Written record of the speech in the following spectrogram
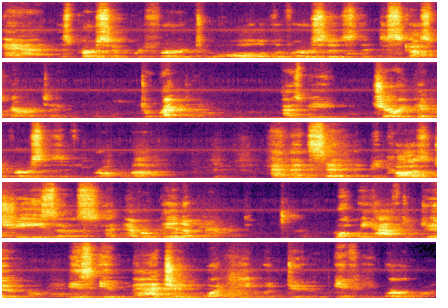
And this person referred to all of the verses that discuss parenting directly as being cherry-picked verses if you brought them up. And then said that because Jesus had never been a parent, what we have to do is imagine what he would do if he were one.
